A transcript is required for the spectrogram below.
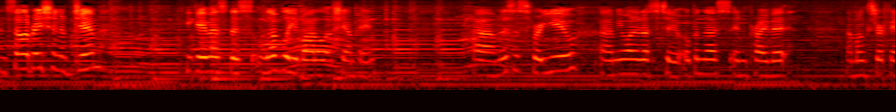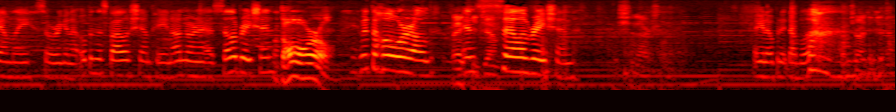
In celebration of Jim, he gave us this lovely bottle of champagne. Um, this is for you. Um, you wanted us to open this in private amongst our family, so we're gonna open this bottle of champagne on Norna as celebration with the whole world. with the whole world Thank in you, Jim. celebration. I should actually. I can open it down below. I'm trying to get out.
